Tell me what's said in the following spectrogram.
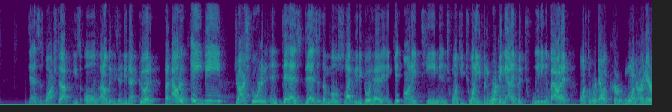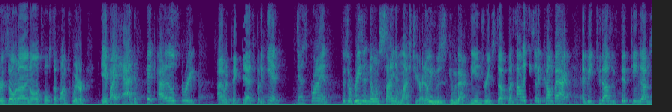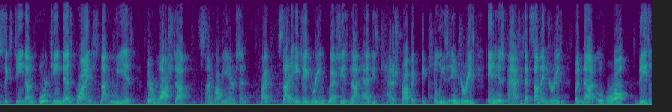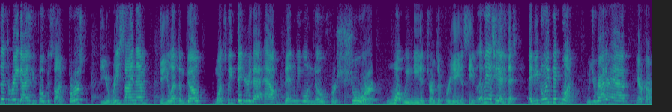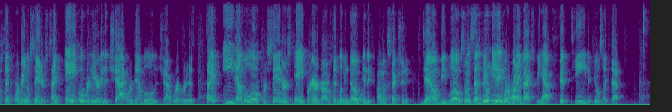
Dez is washed up. He's old. I don't think he's going to be that good. But out of AB, Josh Gordon, and Dez, Dez is the most likely to go ahead and get on a team in 2020. He's been working out. He's been tweeting about it. Wants to work out with Kurt Warner in Arizona and all this whole stuff on Twitter. If I had to pick out of those three, I would pick Dez. But again, Dez Bryant, there's a reason no one signed him last year. I know he was coming back from the injury and stuff, but it's not like he's going to come back and be 2015, 2016, 2014 Dez Bryant. Just not who he is. They're washed up sign Robbie Anderson, right? Sign AJ Green, who actually has not had these catastrophic Achilles injuries in his past. He's had some injuries, but not overall. These are the three guys you focus on first. Do you re-sign them? Do you let them go? Once we figure that out, then we will know for sure what we need in terms of free agency. Let me ask you guys this. If you can only pick one, would you rather have Arik Armstead or Emmanuel Sanders? Type A over here in the chat or down below in the chat, wherever it is. Type E down below for Sanders, A for Arik Armstead. Let me know in the comment section down below. Someone says, we don't need any more running backs. We have 15. It feels like that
